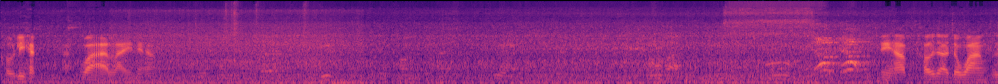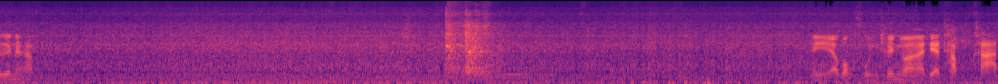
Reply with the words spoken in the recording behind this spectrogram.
เขาเรียกว่าอะไรนะครับนี่ครับ เขาจะอาจจะวางพื้นนะครับ นี่เอาบอกฝุ่นขึ้นก่อนนะเดี๋ยวทับขาด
